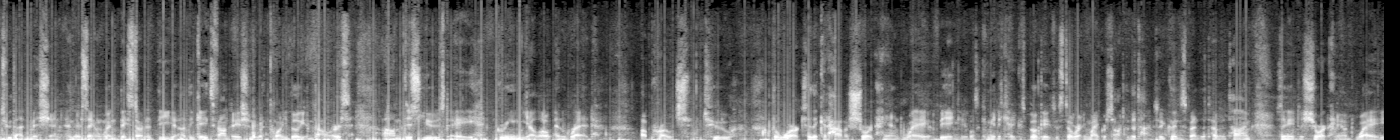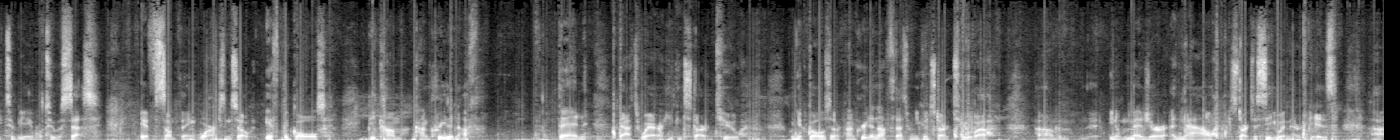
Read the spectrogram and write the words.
to that mission. And they're saying when they started the uh, the Gates Foundation with 20 billion dollars, um, this used a green, yellow, and red approach to the work, so they could have a shorthand way of being able to communicate. Because Bill Gates was still running Microsoft at the time, so he couldn't spend a ton of time. So they needed a shorthand way to be able to assess if something works. And so, if the goals become concrete enough, then that's where you can start to, when you have goals that are concrete enough, that's when you can start to, uh, um, you know, measure and now start to see when there is uh,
